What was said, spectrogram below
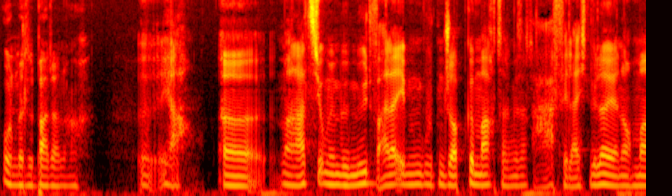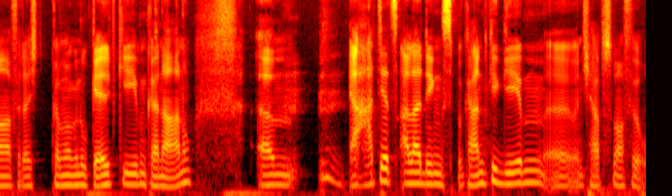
unmittelbar danach. Äh, ja, äh, man hat sich um ihn bemüht, weil er eben einen guten Job gemacht hat und gesagt, ah, vielleicht will er ja nochmal, vielleicht können wir genug Geld geben, keine Ahnung. Ähm, er hat jetzt allerdings bekannt gegeben, äh, und ich habe es mal für,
